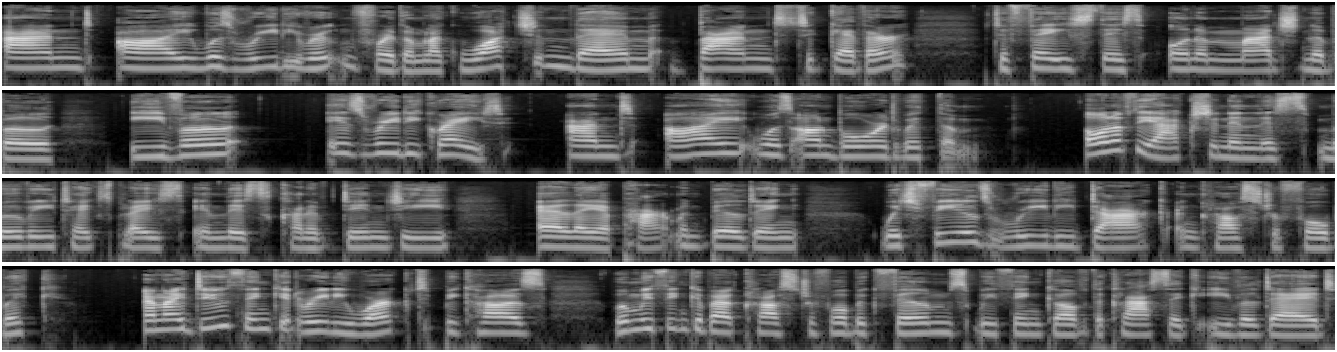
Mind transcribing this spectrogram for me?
And I was really rooting for them, like watching them band together to face this unimaginable evil is really great. And I was on board with them. All of the action in this movie takes place in this kind of dingy LA apartment building, which feels really dark and claustrophobic. And I do think it really worked because when we think about claustrophobic films, we think of the classic Evil Dead,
